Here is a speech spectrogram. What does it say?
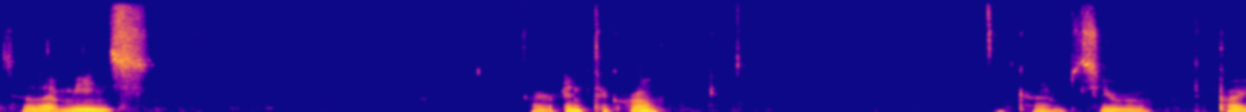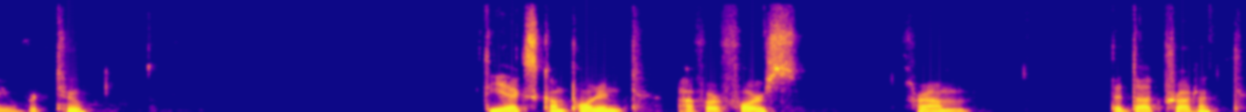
So that means our integral becomes 0 to pi over 2. The x component of our force from the dot product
